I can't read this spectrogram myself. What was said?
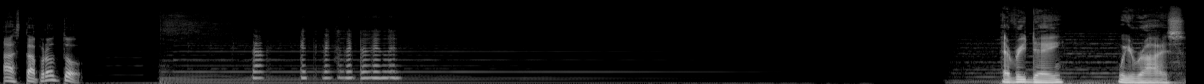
Hasta pronto. Every day, we rise,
